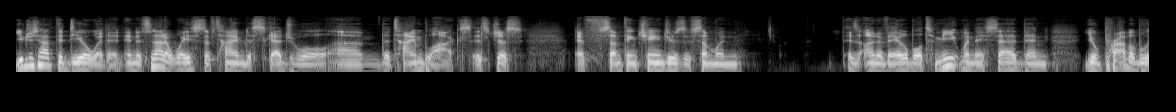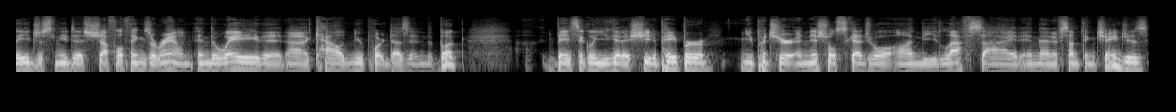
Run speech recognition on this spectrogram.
you just have to deal with it. And it's not a waste of time to schedule um, the time blocks. It's just if something changes, if someone is unavailable to meet when they said, then you'll probably just need to shuffle things around. And the way that uh, Cal Newport does it in the book, basically you get a sheet of paper, you put your initial schedule on the left side, and then if something changes,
